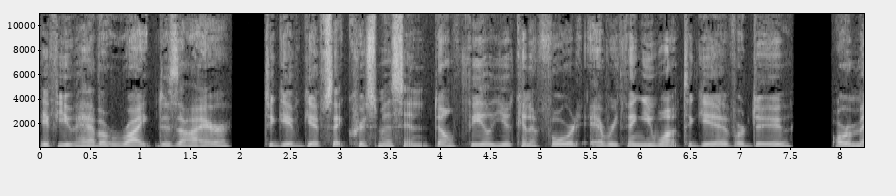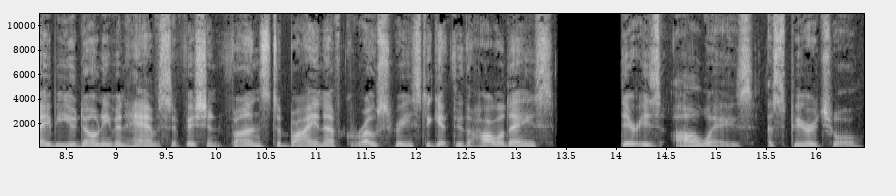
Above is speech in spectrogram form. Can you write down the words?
If you have a right desire to give gifts at Christmas and don't feel you can afford everything you want to give or do, or maybe you don't even have sufficient funds to buy enough groceries to get through the holidays, there is always a spiritual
